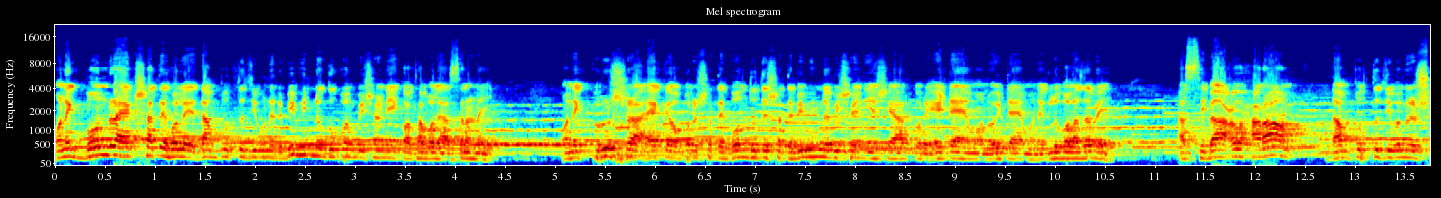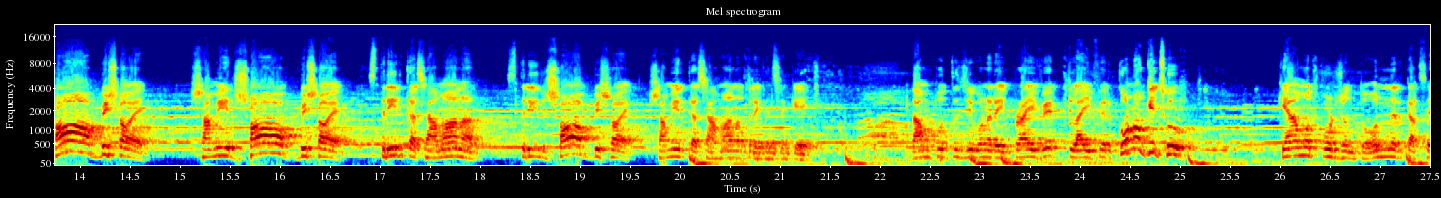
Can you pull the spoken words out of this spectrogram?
অনেক বোনরা একসাথে হলে দাম্পত্য জীবনের বিভিন্ন গোপন বিষয় নিয়ে কথা বলে আসে না নাই? অনেক পুরুষরা একে অপরের সাথে, বন্ধুদের সাথে বিভিন্ন বিষয় নিয়ে শেয়ার করে, এটা এমন, ওইটা এমন, এগুলো বলা যাবে? আর সিবা ও হারাম, দাম্পত্য জীবনের সব বিষয়, স্বামীর সব বিষয়, স্ত্রীর কাছে আমানত, স্ত্রীর সব বিষয়, স্বামীর কাছে আমানত রেখেছে কে? দাম্পত্য জীবনের এই প্রাইভেট লাইফের কোনো কিছু কেয়ামত পর্যন্ত অন্যের কাছে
